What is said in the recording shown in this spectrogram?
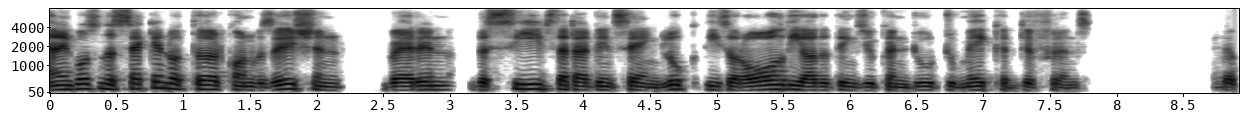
And it was in the second or third conversation wherein the seeds that I'd been saying, look, these are all the other things you can do to make a difference. The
